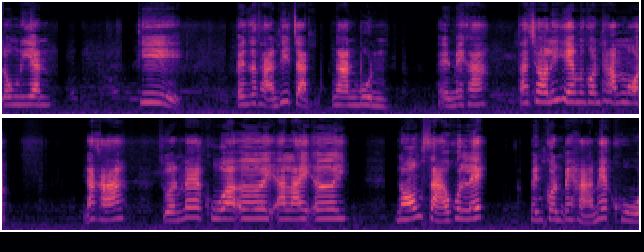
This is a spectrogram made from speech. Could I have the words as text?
โรงเรียนที่เป็นสถานที่จัดงานบุญ เห็นไหมคะตาชอลิเฮียงเป็นคนทำหมดนะคะ ส่วนแม่ครัวเอ่ยอะไรเอ่ยน้องสาวคนเล็ก เป็นคนไปหาแม่ครัว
